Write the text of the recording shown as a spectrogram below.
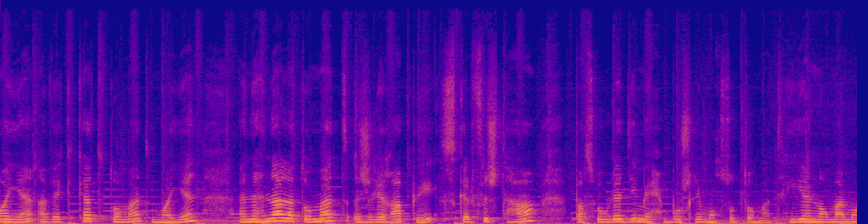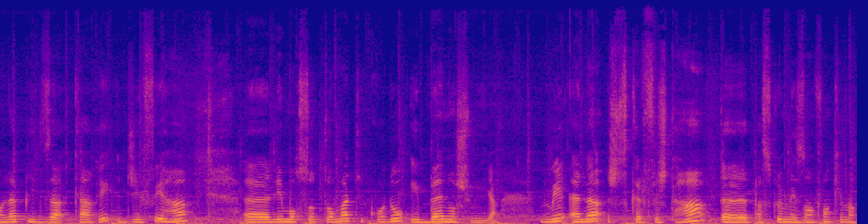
moyens avec quatre tomates moyennes et la tomate je l'ai râpée ce qu'elle parce que vous l'avez dit mais bouche les morceaux de tomate il y a normalement la pizza carrée j'ai fait hein, euh, les morceaux de tomate et ben au chouïa mais elle a ce qu'elle euh, parce que mes enfants qui m'ont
